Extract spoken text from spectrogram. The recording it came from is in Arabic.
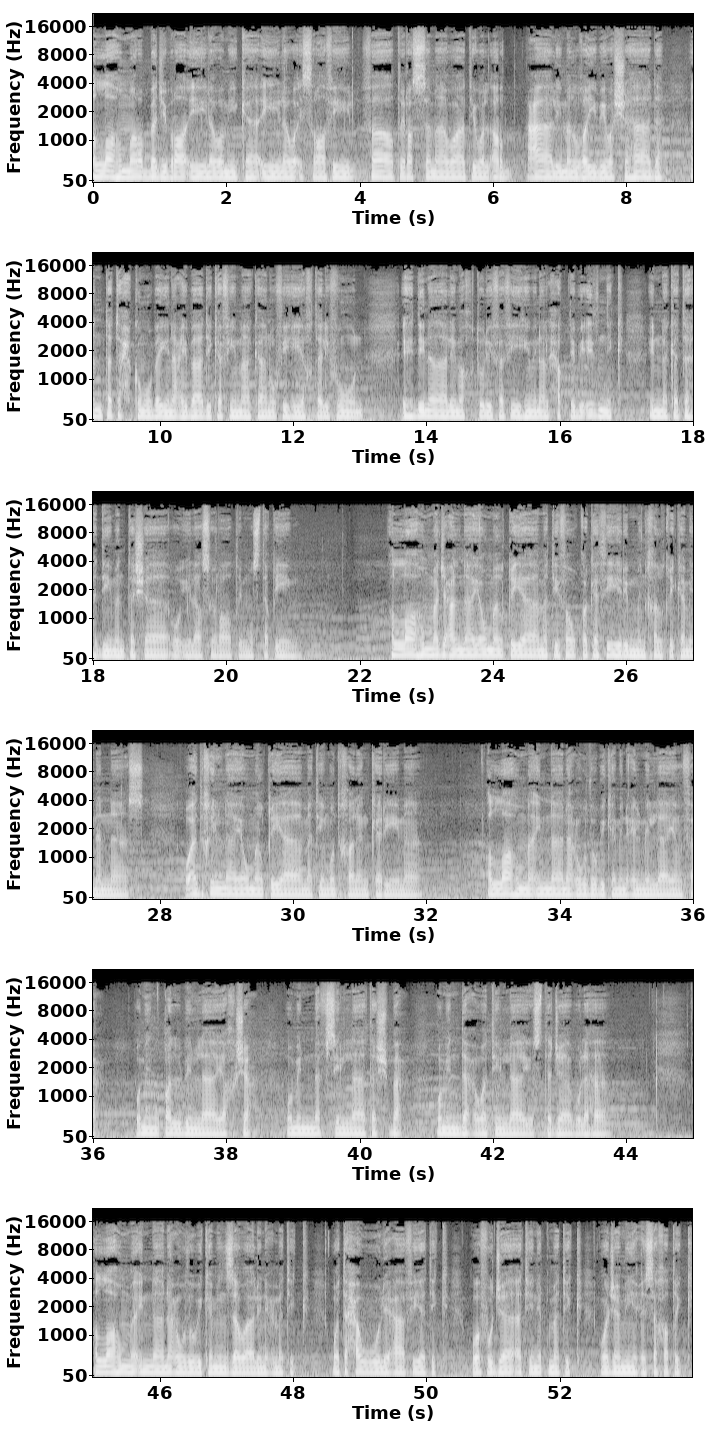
اللهم رب جبرائيل وميكائيل وإسرافيل فاطر السماوات والأرض عالم الغيب والشهادة أنت تحكم بين عبادك فيما كانوا فيه يختلفون. اهدنا لما اختلف فيه من الحق بإذنك إنك تهدي من تشاء إلى صراط مستقيم. اللهم اجعلنا يوم القيامة فوق كثير من خلقك من الناس. وأدخلنا يوم القيامة مدخلا كريما. اللهم إنا نعوذ بك من علم لا ينفع ومن قلب لا يخشع ومن نفس لا تشبع ومن دعوة لا يستجاب لها. اللهم إنا نعوذ بك من زوال نعمتك وتحول عافيتك وفجاءة نقمتك وجميع سخطك.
